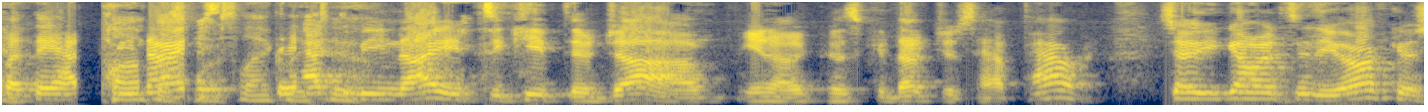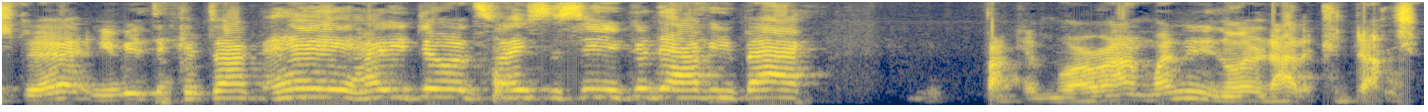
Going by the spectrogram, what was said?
but they have to be nice. They have too. to be nice to keep their job, you know, because conductors have power. So you go into the orchestra and you meet the conductor. Hey, how you doing? It's nice to see you. Good to have you back. Fucking moron! When did you learn how to conduct?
